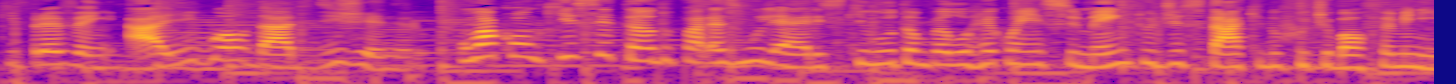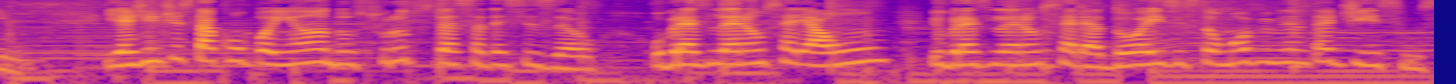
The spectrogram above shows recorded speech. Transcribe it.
que prevêem a igualdade de gênero. Uma conquista tanto para as mulheres que lutam pelo reconhecimento e destaque do futebol feminino. E a gente está acompanhando os frutos dessa decisão. O Brasileirão Série A1 e o Brasileirão Série A2 estão movimentadíssimos.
